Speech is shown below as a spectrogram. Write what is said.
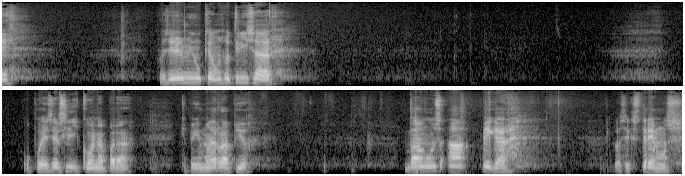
Con pegante, pues es el mismo que vamos a utilizar o puede ser silicona para que pegue más rápido. Vamos a pegar los extremos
